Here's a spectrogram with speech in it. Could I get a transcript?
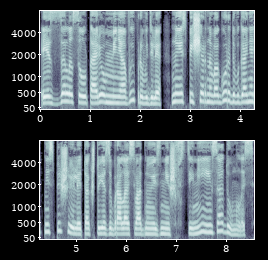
Из зала с алтарем меня выпроводили, но из пещерного города выгонять не спешили, так что я забралась в одну из ниш в стене и задумалась.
